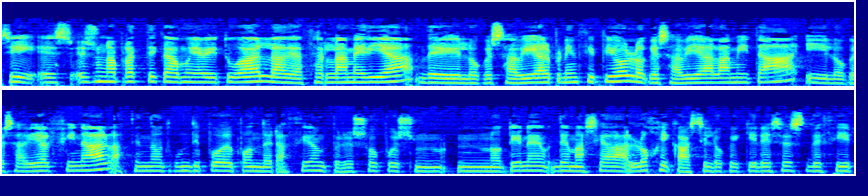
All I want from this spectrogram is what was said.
Sí, es, es, una práctica muy habitual la de hacer la media de lo que sabía al principio, lo que sabía a la mitad y lo que sabía al final, haciendo algún tipo de ponderación, pero eso pues no tiene demasiada lógica. Si lo que quieres es decir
